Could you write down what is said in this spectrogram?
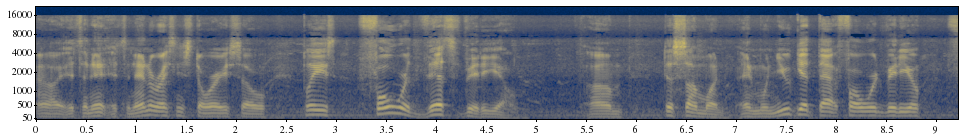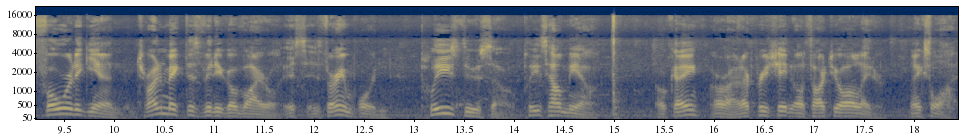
Uh, it's an it's an interesting story, so please forward this video. um, to someone. And when you get that forward video, forward again. Try to make this video go viral. It's, it's very important. Please do so. Please help me out. Okay? Alright, I appreciate it. I'll talk to you all later. Thanks a lot.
